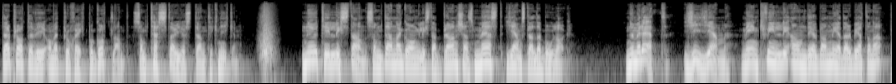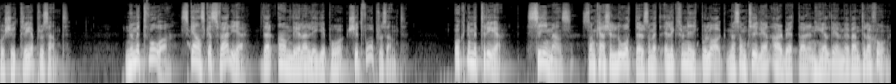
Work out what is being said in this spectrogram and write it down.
Där pratar vi om ett projekt på Gotland som testar just den tekniken. Nu till listan som denna gång listar branschens mest jämställda bolag. Nummer 1. JM med en kvinnlig andel bland medarbetarna på 23 Nummer två, Skanska Sverige där andelen ligger på 22 procent. Och nummer tre, Siemens som kanske låter som ett elektronikbolag men som tydligen arbetar en hel del med ventilation.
